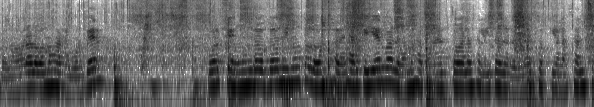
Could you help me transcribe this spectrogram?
bueno ahora lo vamos a revolver porque en un dos, minutos lo vamos a dejar que hierva le vamos a poner todas las alitas de regreso aquí a la salsa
